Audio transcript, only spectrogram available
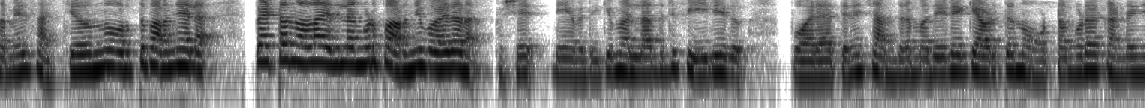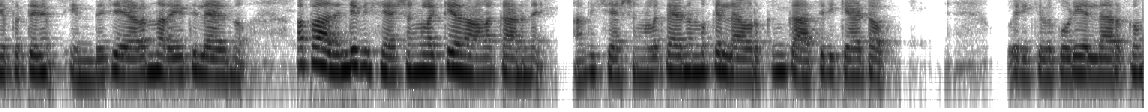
സമയം സച്ചി അതൊന്നും ഓർത്ത് പറഞ്ഞല്ല പെട്ടെന്നുള്ള ഇതെല്ലാം കൂടെ പറഞ്ഞു പോയതാണ്. പക്ഷെ രേവതിക്കും വല്ലാത്തൊരു ഫീൽ ചെയ്തു. പോരാത്തിന് ചന്ദ്രമതിയുടെയൊക്കെ അവിടുത്തെ നോട്ടം കൂടെ കണ്ടു കഴിഞ്ഞപ്പോഴത്തേനും എന്ത് ചെയ്യണമെന്ന് അറിയത്തില്ലായിരുന്നു. അപ്പോൾ അതിന്റെ വിശേഷങ്ങളൊക്കെയാണ് നാളെ കാണുന്നത് ആ വിശേഷങ്ങളൊക്കെ നമുക്ക് എല്ലാവർക്കും കാത്തിരിക്കാം കേട്ടോ ഒരിക്കൽ കൂടി എല്ലാവർക്കും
